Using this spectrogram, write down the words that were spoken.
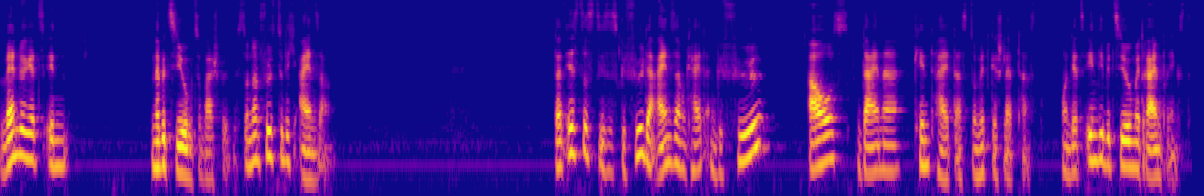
wenn du jetzt in einer Beziehung zum Beispiel bist und dann fühlst du dich einsam, dann ist es dieses Gefühl der Einsamkeit ein Gefühl aus deiner Kindheit, das du mitgeschleppt hast und jetzt in die Beziehung mit reinbringst.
